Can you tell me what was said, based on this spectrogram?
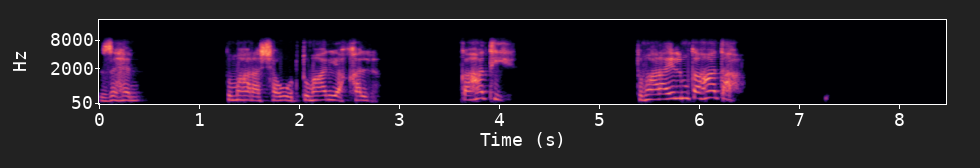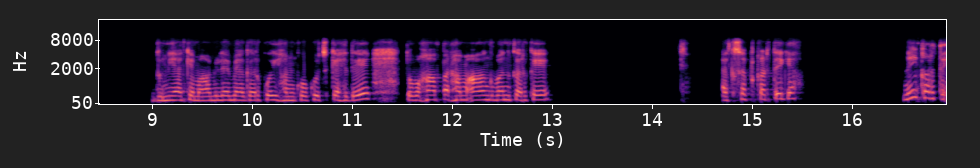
ذہن، تمہارا شعور، تمہاری عقل کہاں تھی؟ تمہارا علم کہاں تھا؟ دنیا کے معاملے میں اگر کوئی ہم کو کچھ کہہ دے، تو وہاں پر ہم آنکھ بند کر کے ایکسپٹ کرتے کیا؟ نہیں کرتے۔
